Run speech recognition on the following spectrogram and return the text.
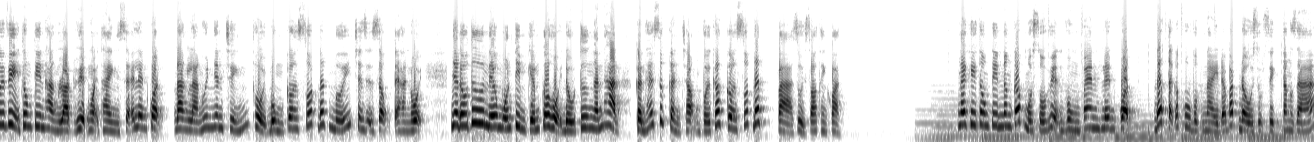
Quý vị, thông tin hàng loạt huyện ngoại thành sẽ lên quận đang là nguyên nhân chính thổi bùng cơn sốt đất mới trên diện rộng tại Hà Nội. Nhà đầu tư nếu muốn tìm kiếm cơ hội đầu tư ngắn hạn cần hết sức cẩn trọng với các cơn sốt đất và rủi ro thanh khoản. Ngay khi thông tin nâng cấp một số huyện vùng ven lên quận, đất tại các khu vực này đã bắt đầu dục dịch tăng giá.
